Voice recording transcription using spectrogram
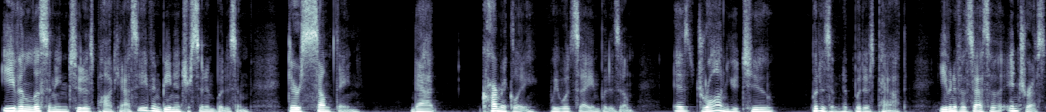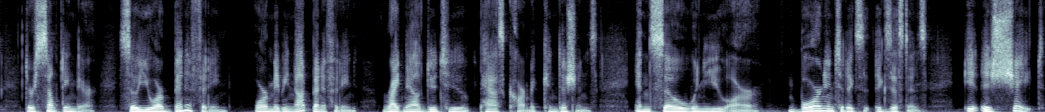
even listening to this podcast, even being interested in Buddhism, there's something that karmically, we would say in Buddhism, has drawn you to Buddhism, the Buddhist path. Even if it's as an interest, there's something there. So you are benefiting, or maybe not benefiting, right now due to past karmic conditions. And so when you are born into ex- existence, it is shaped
